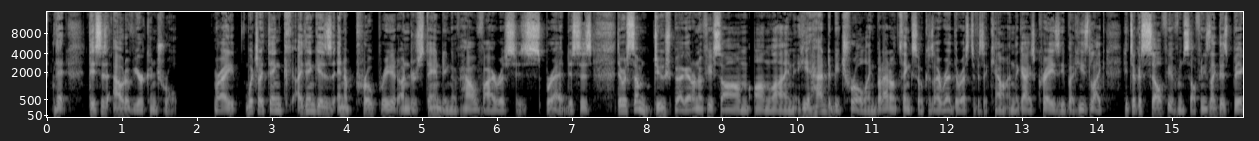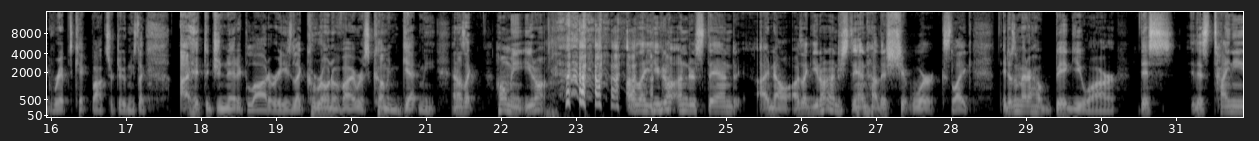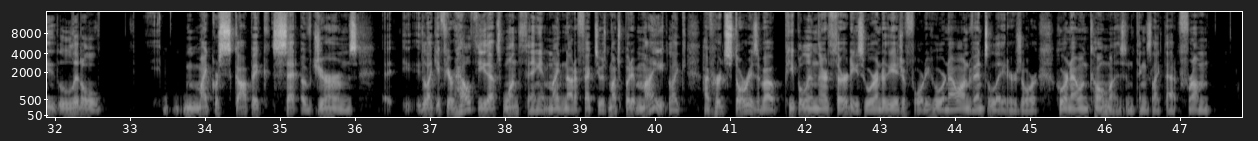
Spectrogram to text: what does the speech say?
that this is out of your control right which i think i think is an appropriate understanding of how viruses spread this is there was some douchebag i don't know if you saw him online he had to be trolling but i don't think so because i read the rest of his account and the guy's crazy but he's like he took a selfie of himself and he's like this big ripped kickboxer dude and he's like i hit the genetic lottery he's like coronavirus come and get me and i was like homie you don't I was like, you don't understand. I know. I was like, you don't understand how this shit works. Like, it doesn't matter how big you are. This this tiny little microscopic set of germs. eh, Like, if you're healthy, that's one thing. It might not affect you as much, but it might. Like, I've heard stories about people in their 30s who are under the age of 40 who are now on ventilators or who are now in comas and things like that from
